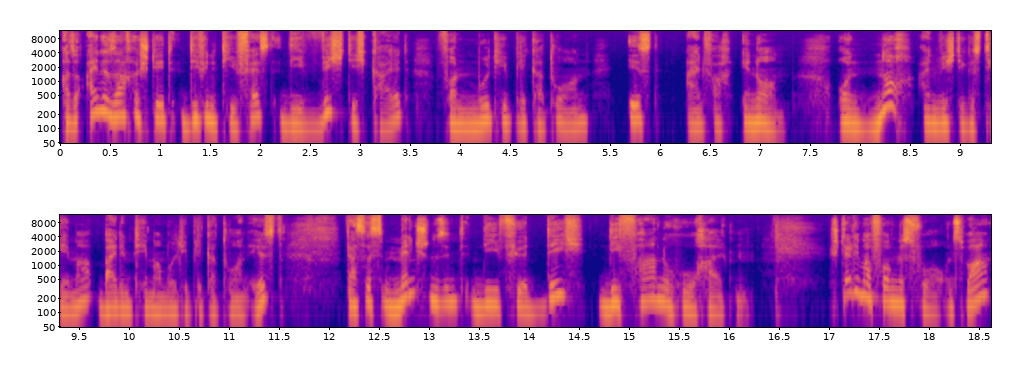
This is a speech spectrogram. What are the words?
Also eine Sache steht definitiv fest, die Wichtigkeit von Multiplikatoren ist einfach enorm. Und noch ein wichtiges Thema bei dem Thema Multiplikatoren ist, dass es Menschen sind, die für dich die Fahne hochhalten. Stell dir mal Folgendes vor, und zwar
